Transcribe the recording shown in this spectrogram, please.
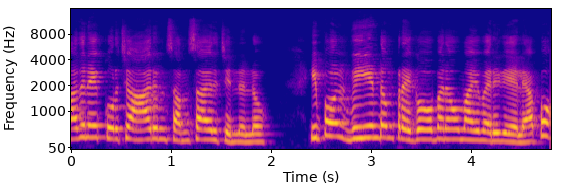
അതിനെക്കുറിച്ച് ആരും സംസാരിച്ചില്ലല്ലോ. ഇപ്പോൾ വീണ്ടും പ്രകോപനവുമായി വരികയല്ലേ? അപ്പോൾ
